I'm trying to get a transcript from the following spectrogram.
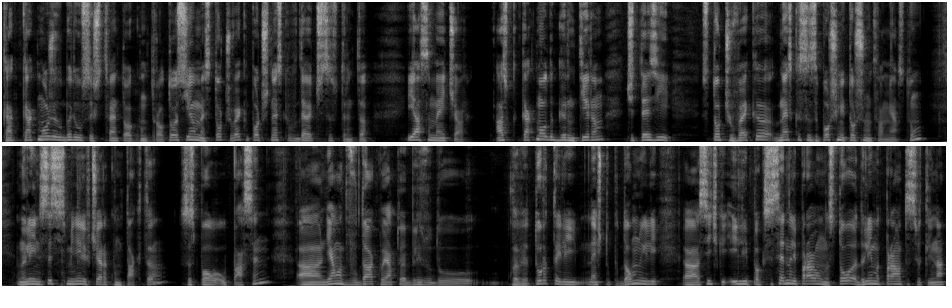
Как, как може да бъде осъществен този контрол? Тоест имаме 100 човека, почва днес в 9 часа сутринта. И аз съм HR. Аз как мога да гарантирам, че тези 100 човека днеска са започнали точно на това място. Нали, не са си сменили вчера контакта с по-опасен. А, нямат вода, която е близо до клавиатурата или нещо подобно, или, а, всички, или пък са седнали правилно на стола, дали имат правилната светлина.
